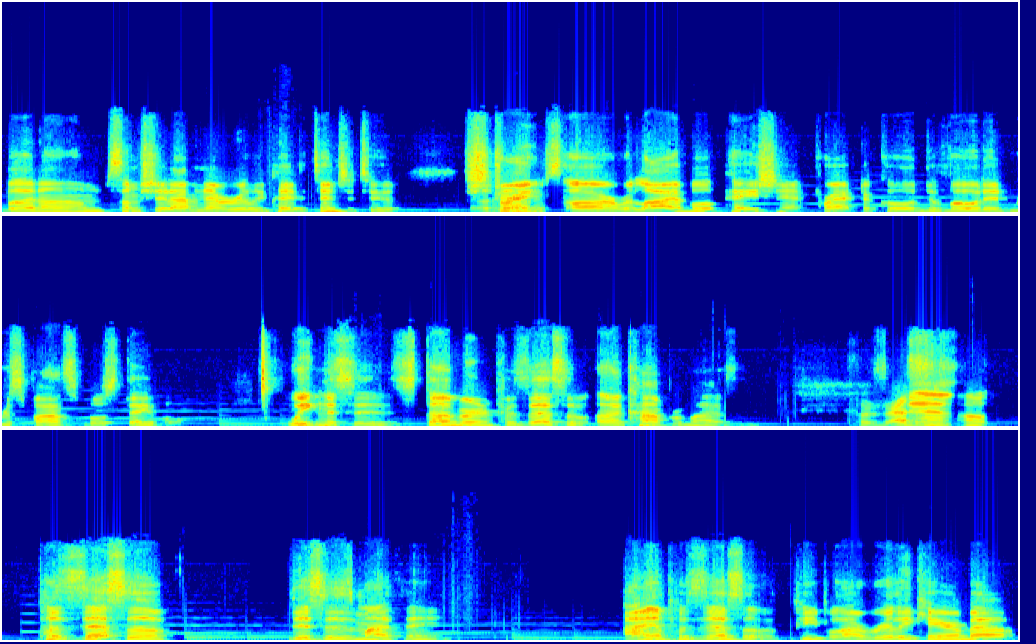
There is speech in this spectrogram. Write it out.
but um, some shit I've never really paid attention to. Strengths are reliable, patient, practical, devoted, responsible, stable. Weaknesses: stubborn, possessive, uncompromising. Possessive. Now, possessive. This is my thing. I am possessive of people I really care about.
